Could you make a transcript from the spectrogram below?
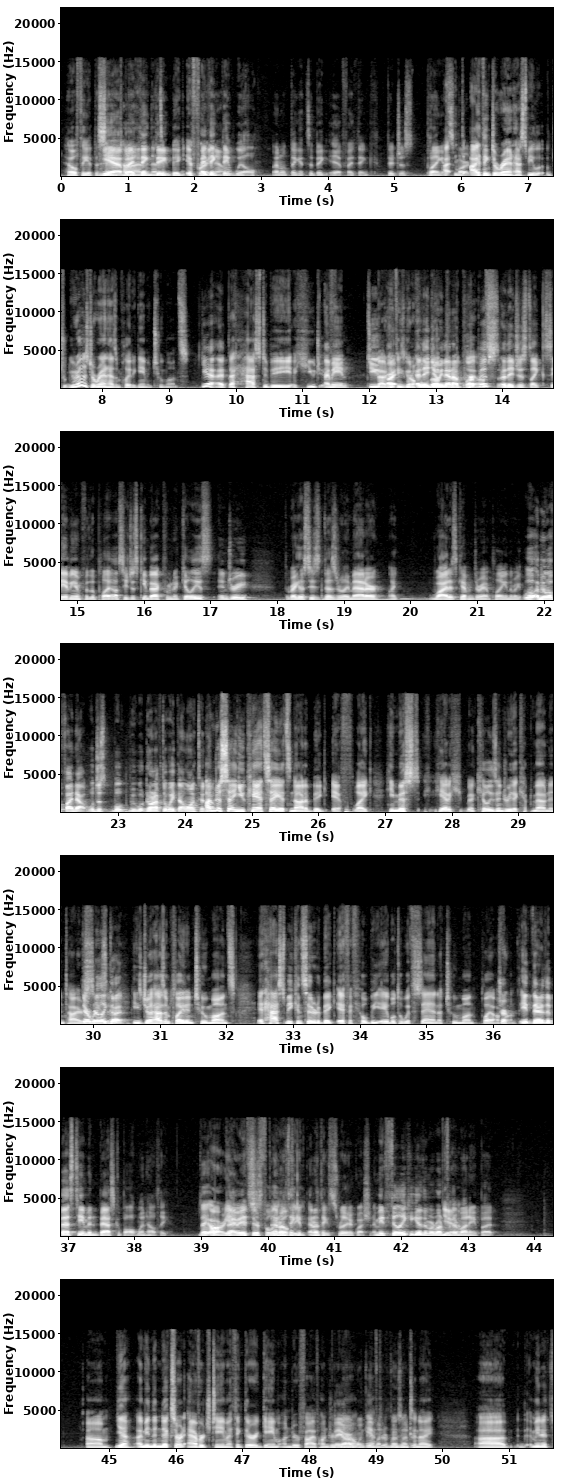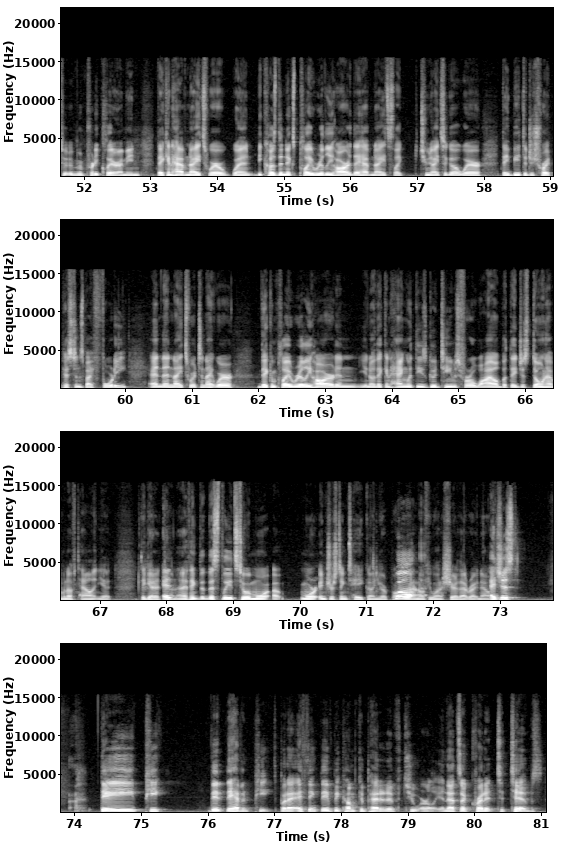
healthy at the same yeah, time. Yeah, but I think they big if right I think now. they will. I don't think it's a big if. I think they're just playing it smart. I think Durant has to be. You realize Durant hasn't played a game in two months. Yeah, I, that has to be a huge. If. I mean, do you are, he's are they doing that on purpose? Or are they just like saving him for the playoffs? He just came back from an Achilles injury. The regular season doesn't really matter. Like why does Kevin Durant playing in the regular? Well, I mean, we'll find out. We'll just we'll, we don't have to wait that long to know. I'm just saying you can't say it's not a big if. Like he missed, he had an Achilles injury that kept him out an entire. They're season. really good. He just hasn't played in two months. It has to be considered a big if if he'll be able to withstand a two month playoff sure. run. They're the best team in basketball when healthy. They are, yeah. I mean, if they're fully I don't healthy. think it, I don't think it's really a question. I mean, Philly could give them a run yeah. for their money, but. Um, yeah, I mean the Knicks are an average team. I think they're a game under 500 they now are one game under losing 500. tonight. Uh, I mean, it's been pretty clear. I mean, they can have nights where when because the Knicks play really hard, they have nights like two nights ago where they beat the Detroit Pistons by 40, and then nights where tonight where they can play really hard and you know they can hang with these good teams for a while, but they just don't have enough talent yet to get it done. And, and I think that this leads to a more a more interesting take on your part. Well, I don't know if you want to share that right now. It just they peak they, they haven't peaked, but I, I, think they've become competitive too early. And that's a credit to Thibs.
